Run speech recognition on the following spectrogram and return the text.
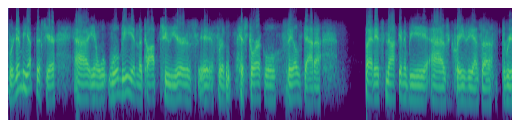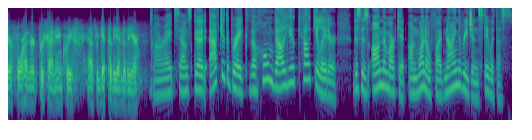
we're going to be up this year. Uh, you know, we'll be in the top two years uh, for historical sales data but it's not going to be as crazy as a three or four hundred percent increase as we get to the end of the year. All right, sounds good. After the break, the home value calculator. This is on the market on 1059 The Region. Stay with us.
